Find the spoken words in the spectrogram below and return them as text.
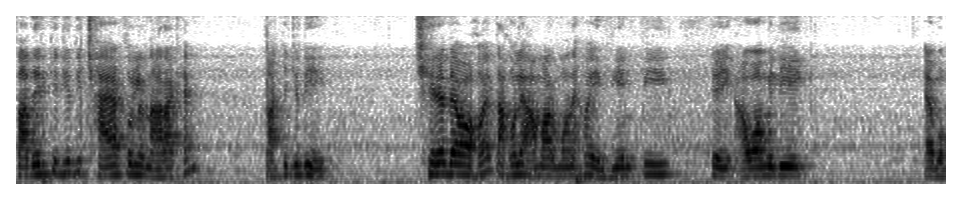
তাদেরকে যদি ছায়ার তলে না রাখেন, তাকে যদি ছেড়ে দেওয়া হয়, তাহলে আমার মনে হয় বিএনপি এই আওয়ামী লীগ এবং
